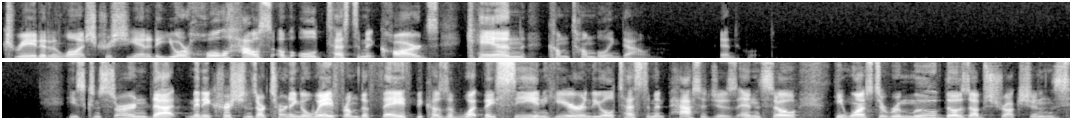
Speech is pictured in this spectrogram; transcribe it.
created and launched Christianity. Your whole house of Old Testament cards can come tumbling down. He's concerned that many Christians are turning away from the faith because of what they see and hear in the Old Testament passages. And so he wants to remove those obstructions.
